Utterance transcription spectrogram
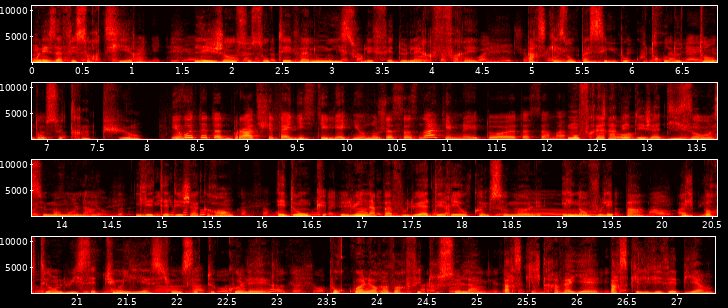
on les a fait sortir. Les gens se sont évanouis sous l'effet de l'air frais parce qu'ils ont passé beaucoup trop de temps dans ce train puant. Mon frère avait déjà 10 ans à ce moment-là. Il était déjà grand. Et donc, lui n'a pas voulu adhérer au Komsomol. Il n'en voulait pas. Il portait en lui cette humiliation, cette colère. Pourquoi leur avoir fait tout cela? Parce qu'il travaillait Parce qu'il vivait bien?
